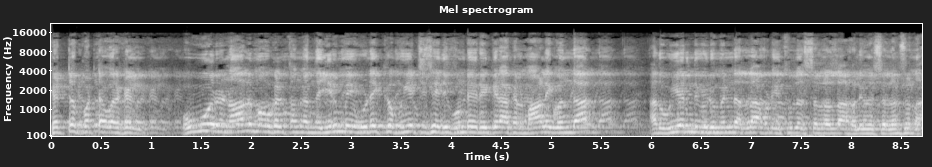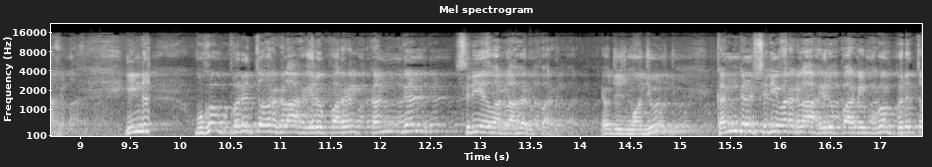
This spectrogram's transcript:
கெட்டப்பட்டவர்கள் ஒவ்வொரு நாளும் அவர்கள் தங்கள் அந்த இரும்பை உடைக்க முயற்சி செய்து கொண்டே இருக்கிறார்கள். மாலை வந்தால் அது உயர்ந்து விடும் என்று அல்லாஹ்வுடைய தூதர் ஸல்லல்லாஹு அலைஹி சொன்னார்கள். இன்று முகம் பெருத்தவர்களாக இருப்பார்கள் கண்கள் சிறியவர்களாக இருப்பார்கள். யஜூஜ் கண்கள் சிறியவர்களாக இருப்பார்கள் முகம் பெருத்த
